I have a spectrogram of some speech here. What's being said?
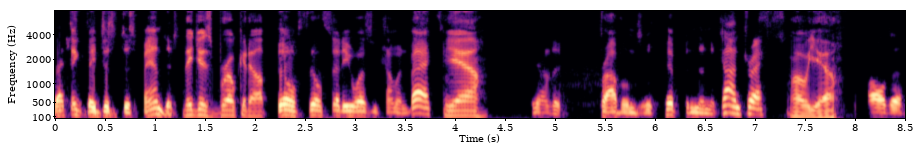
I think they just disbanded. they just broke it up. Phil Phil said he wasn't coming back. Yeah. You know the problems with Pippen and the contract, Oh, yeah. all the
